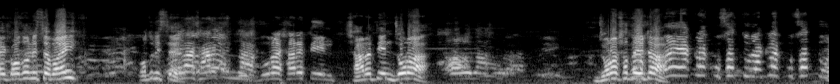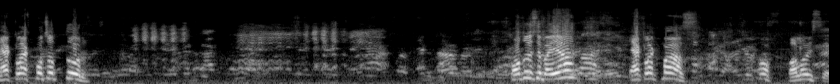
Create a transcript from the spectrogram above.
এই কত নিচ্ছে ভাই? কত নিচ্ছে জোড়া সাড়ে তিন সাড়ে তিন। জোড়া? জোড়ার সাথে এটা? এক লাখ পঁচাত্তর এক লাখ পঁচাত্তর। এক লাখ পঁচাত্তর। কত হয়েছে ভাইয়া? এক লাখ পাঁচ। ও ভালো হয়েছে।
